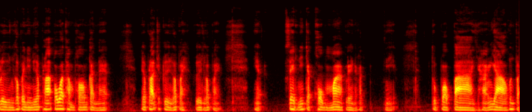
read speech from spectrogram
กลืนเข้าไปในเนื้อพระ เพราะว่าทำพร้อมกันนะฮะเนื้อพระจะกลืนเข้าไปกลืนเข้าไปเนี่ยเส้นนี้จะคมมากเลยนะครับนี่ ตัวปอปลาหางยาวขึ้นไป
